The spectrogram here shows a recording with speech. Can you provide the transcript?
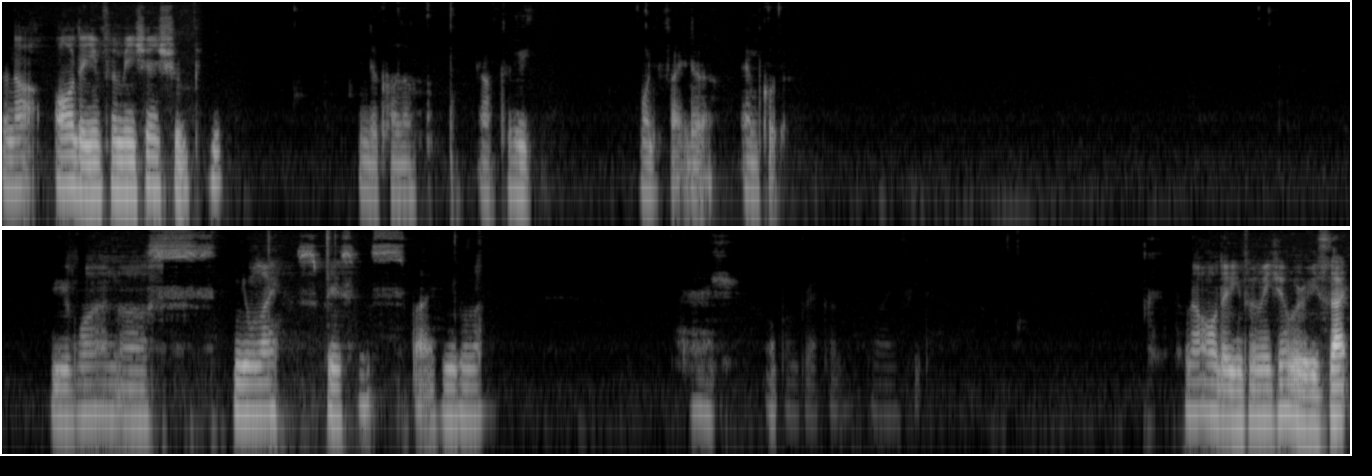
So now all the information should be in the column after we modify the M code. We want uh, a new line spaces by new line. Open bracket line feed. Now all the information will reside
